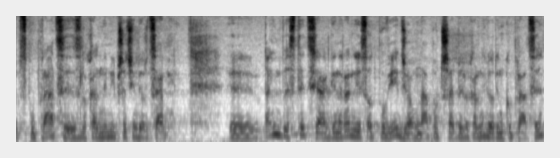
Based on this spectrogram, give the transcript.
y, współpracy z lokalnymi przedsiębiorcami. Y, Ta inwestycja generalnie jest odpowiedzią na potrzeby lokalnego rynku pracy,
